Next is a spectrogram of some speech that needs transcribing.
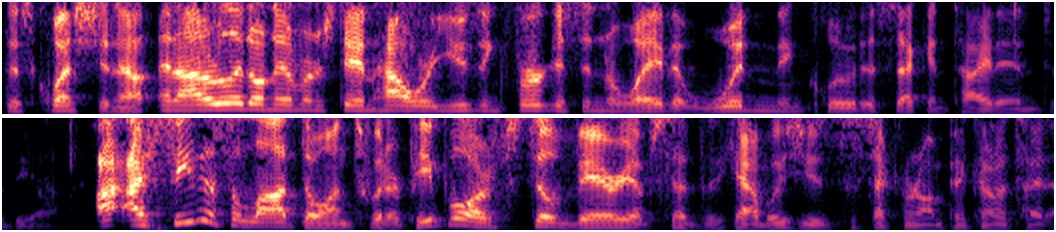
this question and I really don't even understand how we're using Ferguson in a way that wouldn't include a second tight end. To be honest, I, I see this a lot though on Twitter. People are still very upset that the Cowboys used the second round pick on a tight end.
